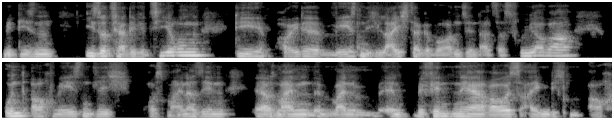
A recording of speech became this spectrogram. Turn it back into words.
mit diesen ISO-Zertifizierungen, die heute wesentlich leichter geworden sind, als das früher war und auch wesentlich aus meiner Sinn, äh, aus meinem, meinem Befinden heraus eigentlich auch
